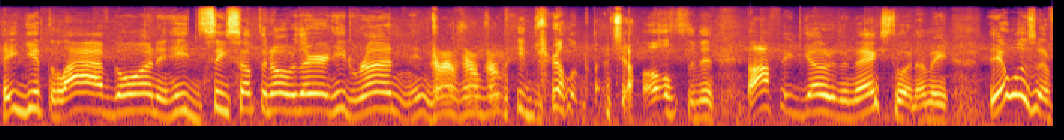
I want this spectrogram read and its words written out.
he'd get the live going and he'd see something over there and he'd run and he'd, drill a bunch of holes and then off he'd go to the next one. I mean, it was a,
